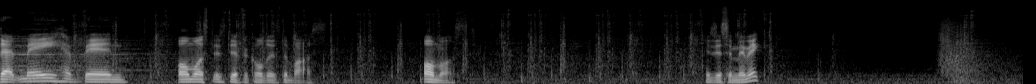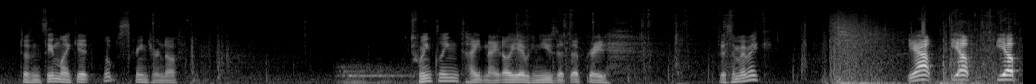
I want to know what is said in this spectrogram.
That may have been almost as difficult as the boss. Almost. Is this a mimic? Doesn't seem like it. Oops, screen turned off. Twinkling Titanite. Oh yeah, we can use that to upgrade. Is this a mimic? Yep, yep, yep.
